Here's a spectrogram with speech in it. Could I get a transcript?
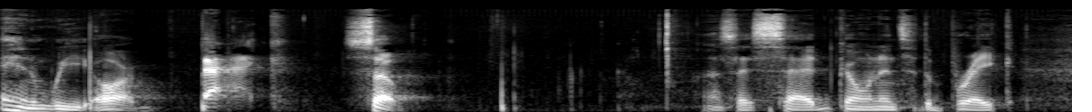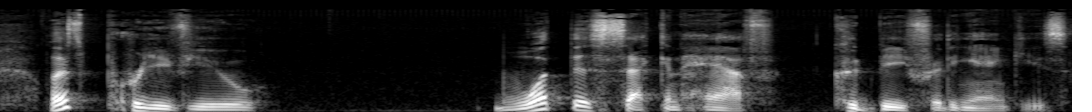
And we are back. So, as I said, going into the break, let's preview what this second half could be for the Yankees.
